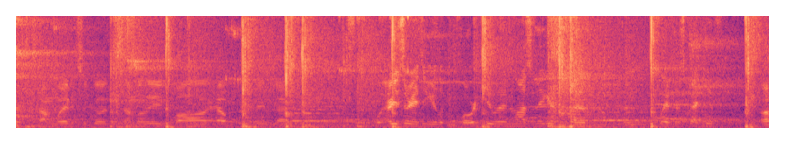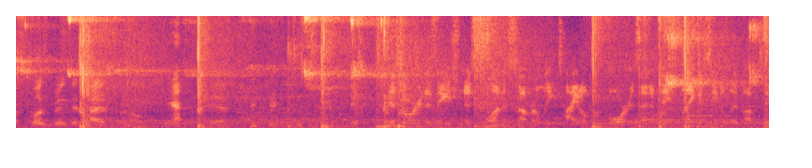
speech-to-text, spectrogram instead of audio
So I'm ready to go to summer league ball, and help with these guys. Are is there anything you're looking forward to in Las Vegas from a play perspective? Of course, bring the title from home. Yeah. Yeah. This, this organization has won a summer league title before. Is that a big legacy to live up to?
